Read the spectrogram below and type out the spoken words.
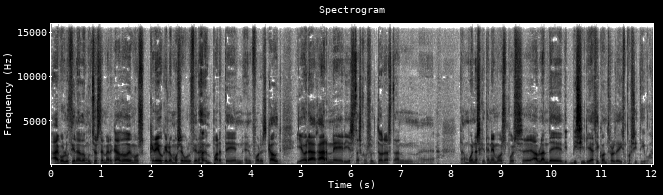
ha evolucionado mucho este mercado. Hemos, creo que lo hemos evolucionado en parte en, en Forescout y ahora Garner y estas consultoras tan, eh, tan buenas que tenemos, pues eh, hablan de visibilidad y control de dispositivos.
